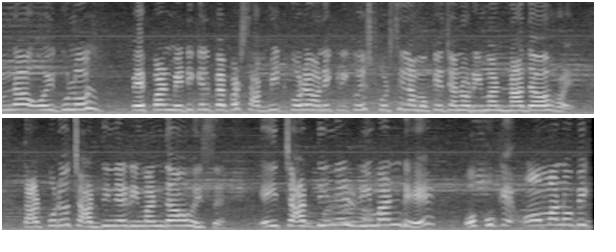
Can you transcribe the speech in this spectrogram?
আমরা ওইগুলো পেপার মেডিকেল পেপার সাবমিট করে অনেক রিকোয়েস্ট করছিলাম ওকে যেন রিমান্ড না দেওয়া হয়। তারপরেও চার দিনের রিমান্ড দেওয়া হয়েছে। এই চার দিনের রিমান্ডে অপুকে অমানবিক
